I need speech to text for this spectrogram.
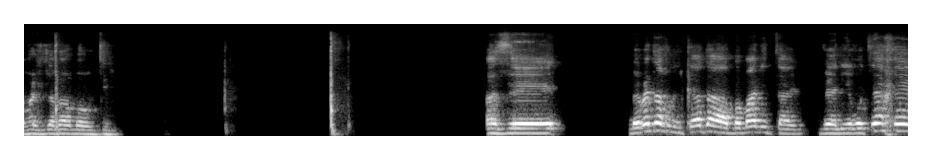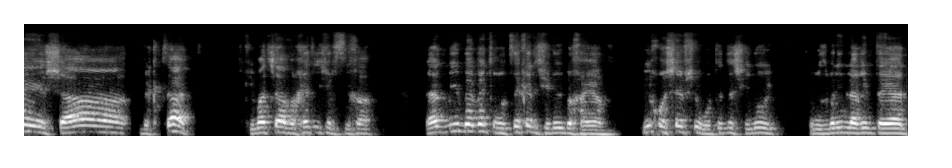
אבל זה דבר מהותי. אז uh, באמת אנחנו לקראת הבמאני טיים, ואני רוצה אחרי שעה וקצת כמעט שעה וחצי של שיחה. לדעת מי באמת רוצה כאן שינוי בחייו. מי חושב שהוא רוצה את השינוי? אתם מוזמנים להרים את היד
